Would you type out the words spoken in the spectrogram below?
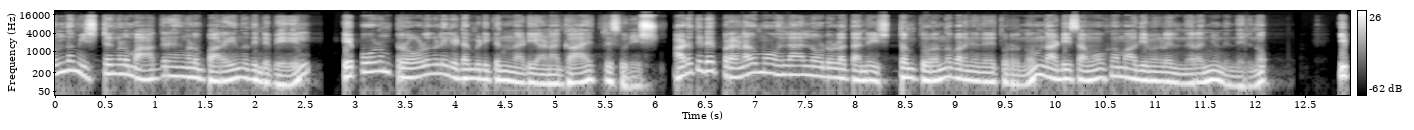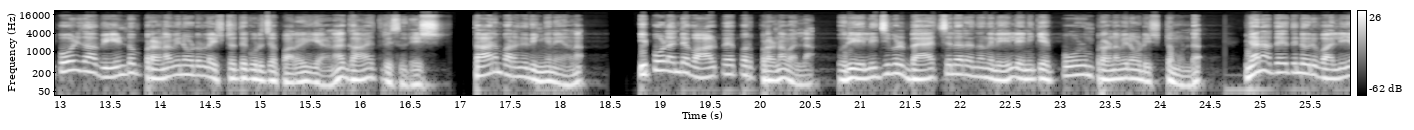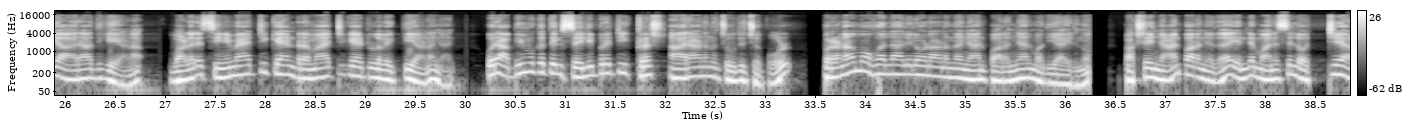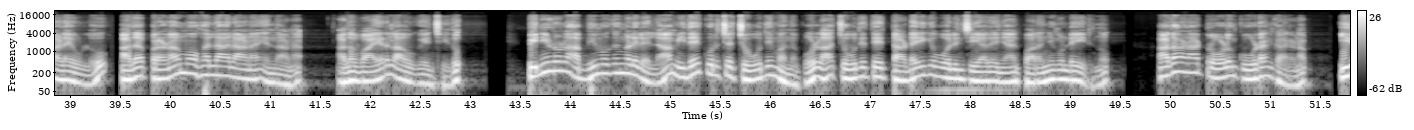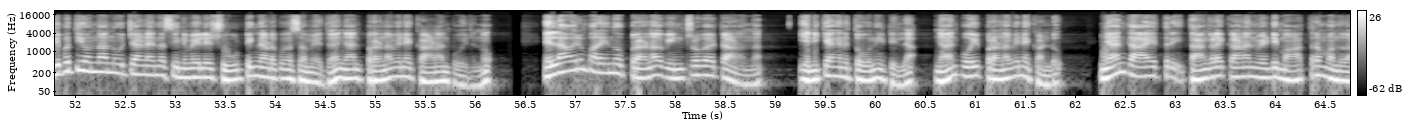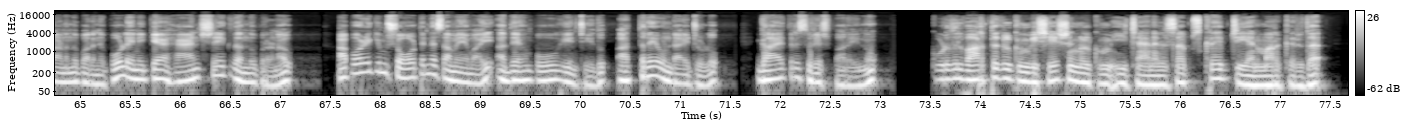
സ്വന്തം ഇഷ്ടങ്ങളും ആഗ്രഹങ്ങളും പറയുന്നതിന്റെ പേരിൽ എപ്പോഴും ട്രോളുകളിൽ ഇടം പിടിക്കുന്ന നടിയാണ് ഗായത്രി സുരേഷ്. അടുത്തിടെ പ്രണവ് മോഹൻലാലിനോടുള്ള തന്റെ ഇഷ്ടം തുറന്നു പറഞ്ഞതിനെ തുടർന്നും നടി സമൂഹ മാധ്യമങ്ങളിൽ നിറഞ്ഞു നിന്നിരുന്നു. ഇപ്പോഴിതാ വീണ്ടും പ്രണവിനോടുള്ള ഇഷ്ടത്തെക്കുറിച്ച് പറയുകയാണ് ഗായത്രി സുരേഷ്. താരം പറഞ്ഞത് ഇങ്ങനെയാണ്. ഇപ്പോൾ എന്റെ വാൾപേപ്പർ പ്രണവല്ല. ഒരു എലിജിബിൾ ബാച്ചിലർ എന്ന നിലയിൽ എനിക്ക് എപ്പോഴും പ്രണവിനോട് ഇഷ്ടമുണ്ട്. ഞാൻ അദ്ദേഹത്തിന്റെ ഒരു വലിയ ആരാധികയാണ്. വളരെ സിനിമാറ്റിക് ആൻഡ് ഡ്രമാറ്റിക് ആയിട്ടുള്ള വ്യക്തിയാണ് ഞാൻ. ഒരു അഭിമുഖത്തിൽ സെലിബ്രിറ്റി ക്രഷ് ആരാണെന്ന് ചോദിച്ചപ്പോൾ പ്രണവ് മോഹൻലാലിനോടാണെന്ന് ഞാൻ പറഞ്ഞാൽ മതിയായിരുന്നു. പക്ഷേ ഞാൻ പറഞ്ഞത് എന്റെ മനസ്സിൽ ഒറ്റയാളേ ഉള്ളൂ അത് പ്രണവ് മോഹൻലാലാണ് എന്നാണ്. അത് വൈറലാവുകയും ചെയ്തു. പിന്നീടുള്ള അഭിമുഖങ്ങളിലെല്ലാം ഇതേക്കുറിച്ച് ചോദ്യം വന്നപ്പോൾ ആ ചോദ്യത്തെ തടയുക പോലും ചെയ്യാതെ ഞാൻ പറഞ്ഞുകൊണ്ടേയിരുന്നു. അതാണ് ആ ട്രോളും കൂടാൻ കാരണം. ഇരുപത്തിയൊന്നാം നൂറ്റാണ്ട് എന്ന സിനിമയിലെ ഷൂട്ടിംഗ് നടക്കുന്ന സമയത്ത് ഞാൻ പ്രണവിനെ കാണാൻ പോയിരുന്നു. എല്ലാവരും പറയുന്നു പ്രണവ് ഇൻട്രോവേർട്ട് ആണെന്ന്. എനിക്കങ്ങനെ തോന്നിയിട്ടില്ല. ഞാൻ പോയി പ്രണവിനെ കണ്ടു. ഞാൻ ഗായത്രി താങ്കളെ കാണാൻ വേണ്ടി മാത്രം വന്നതാണെന്ന് പറഞ്ഞപ്പോൾ എനിക്ക് ഹാൻഡ് ഷേക്ക് തന്നു പ്രണവ്. അപ്പോഴേക്കും ഷോട്ടിന്റെ സമയമായി അദ്ദേഹം പോവുകയും ചെയ്തു. അത്രേ ഉണ്ടായിട്ടുള്ളൂ. ഗായത്രി സുരേഷ് പറയുന്നു. കൂടുതൽ വാർത്തകൾക്കും വിശേഷങ്ങൾക്കും ഈ ചാനൽ സബ്സ്ക്രൈബ് ചെയ്യാൻ മറക്കരുത്.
